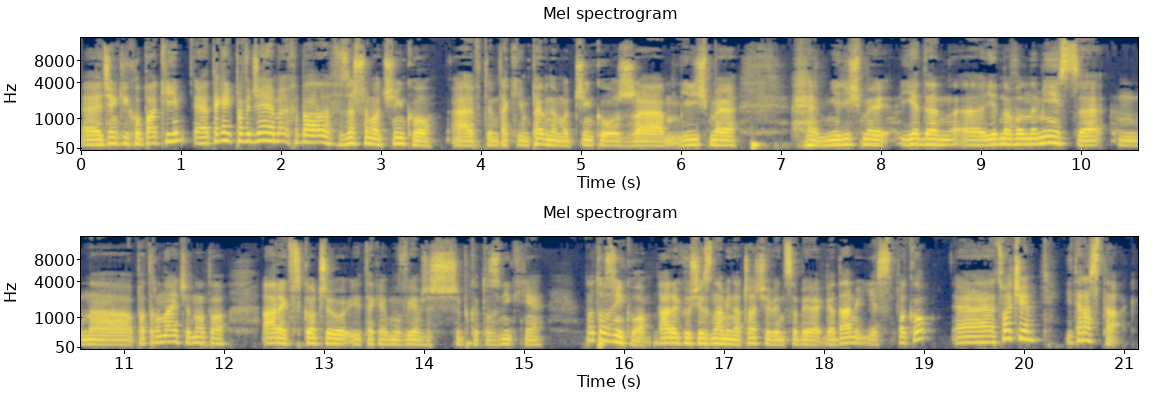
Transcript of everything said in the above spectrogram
E, dzięki chłopaki. E, tak jak powiedziałem chyba w zeszłym odcinku, e, w tym takim pełnym odcinku, że mieliśmy, mieliśmy jeden, e, jedno wolne miejsce na Patronajcie, no to Arek wskoczył i tak jak mówiłem, że szybko to zniknie. No to znikło. Arek już jest z nami na czacie, więc sobie gadamy, jest spoko. E, słuchajcie, i teraz tak.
